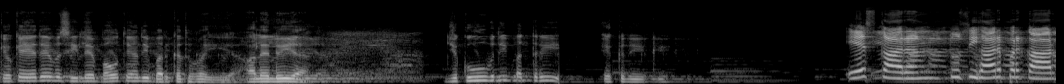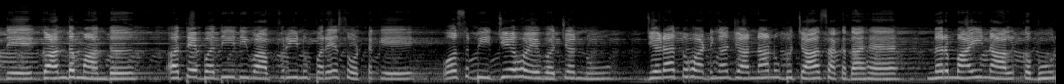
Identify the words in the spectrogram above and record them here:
ਕਿਉਂਕਿ ਇਹਦੇ ਵਸੀਲੇ ਬਹੁਤਿਆਂ ਦੀ ਬਰਕਤ ਹੋਈ ਆ। ਹਾਲੇਲੂਇਆ ਯਕੂਬ ਦੀ ਪੱਤਰੀ ਇੱਕ ਦੀ ਕੀ ਇਸ ਕਾਰਨ ਤੁਸੀਂ ਹਰ ਪ੍ਰਕਾਰ ਦੇ ਗੰਦ ਮੰਦ ਅਤੇ ਬਦੀ ਦੀ ਵਾਫਰੀ ਨੂੰ ਪਰੇ ਸੁੱਟ ਕੇ ਉਸ ਬੀਜੇ ਹੋਏ ਵਚਨ ਨੂੰ ਜਿਹੜਾ ਤੁਹਾਡੀਆਂ ਜਾਨਾਂ ਨੂੰ ਬਚਾ ਸਕਦਾ ਹੈ, ਨਰਮਾਈ ਨਾਲ ਕਬੂਲ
